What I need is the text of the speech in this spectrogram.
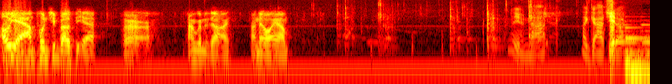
Oh yeah. I'm punching both of you. Urgh. I'm gonna die. I know I am. No, you're not. I got gotcha.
